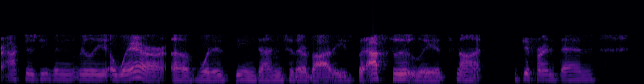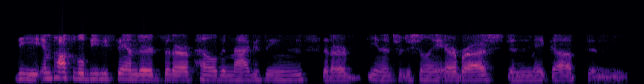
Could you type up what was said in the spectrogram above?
Are actors even really aware of what is being done to their bodies? But absolutely it's not different than the impossible beauty standards that are upheld in magazines that are, you know, traditionally airbrushed and makeup and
